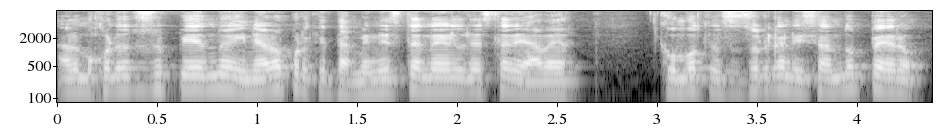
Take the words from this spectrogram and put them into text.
A lo mejor no te estoy pidiendo dinero porque también está en el de este de, a ver, cómo te estás organizando, pero,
